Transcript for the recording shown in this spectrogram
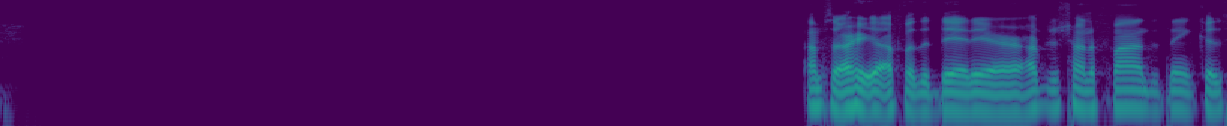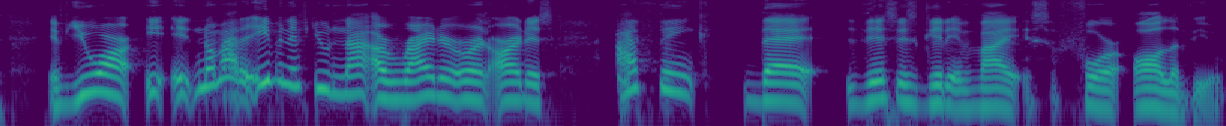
I'm sorry yeah, for the dead air. I'm just trying to find the thing because if you are, it, it, no matter, even if you're not a writer or an artist, I think that this is good advice for all of you.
